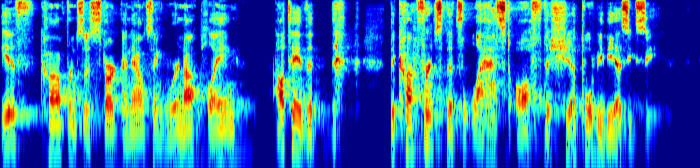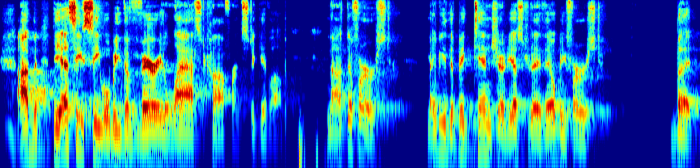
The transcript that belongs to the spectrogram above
If conferences start announcing we're not playing, I'll tell you that The conference that's last off the ship will be the SEC. Um, the SEC will be the very last conference to give up, not the first. Maybe the Big Ten showed yesterday they'll be first, but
